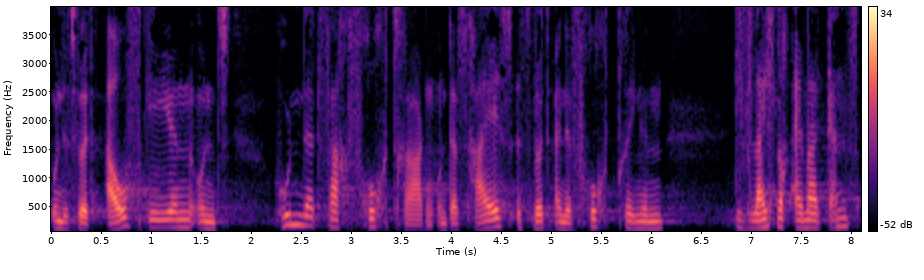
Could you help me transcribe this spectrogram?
Und es wird aufgehen und hundertfach Frucht tragen. Und das heißt, es wird eine Frucht bringen, die vielleicht noch einmal ganz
